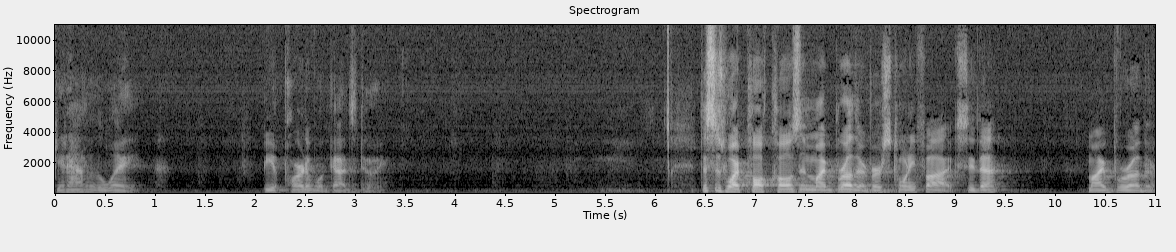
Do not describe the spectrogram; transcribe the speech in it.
Get out of the way. Be a part of what God's doing. This is why Paul calls him my brother, verse 25. See that? My brother.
